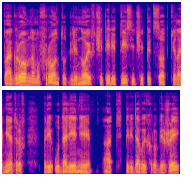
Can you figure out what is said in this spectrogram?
по огромному фронту длиной в 4500 километров при удалении от передовых рубежей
